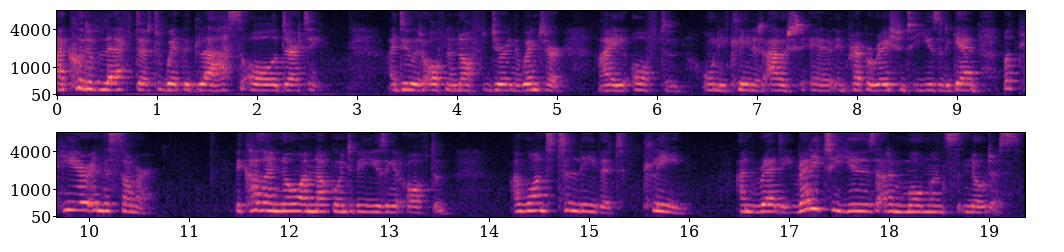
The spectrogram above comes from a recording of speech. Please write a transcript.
I could have left it with the glass all dirty. I do it often enough during the winter. I often only clean it out uh, in preparation to use it again. But here in the summer, because I know I'm not going to be using it often, I want to leave it clean and ready, ready to use at a moment's notice.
